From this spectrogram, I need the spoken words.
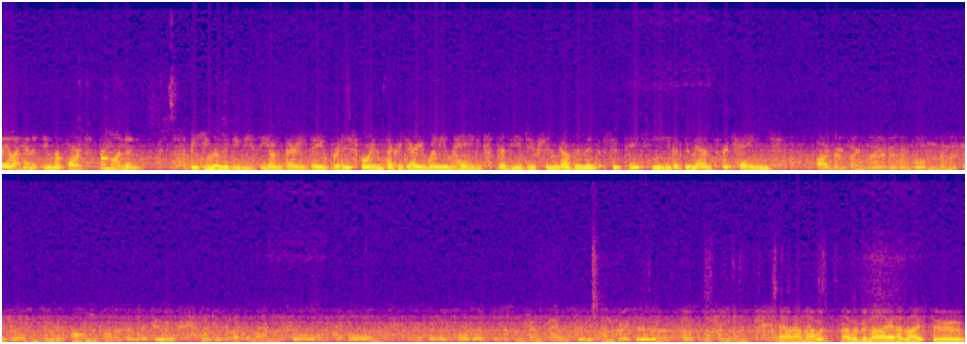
Selah Hennessy reports from London. Speaking on the BBC on Thursday, British Foreign Secretary William Hague said the Egyptian government should take heed of demands for change. I do think that it is important in this situation to respond positively to legitimate demands for reform, uh, to move toward openness and transparency and greater political freedom. Uh, and that would that would be my advice to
